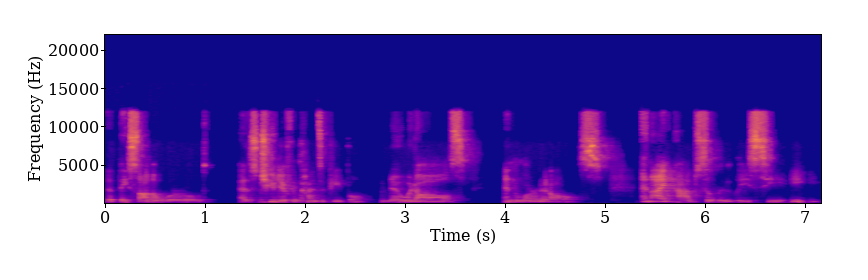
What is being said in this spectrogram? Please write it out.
that they saw the world as two different kinds of people know it alls and learn it alls. And I absolutely see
